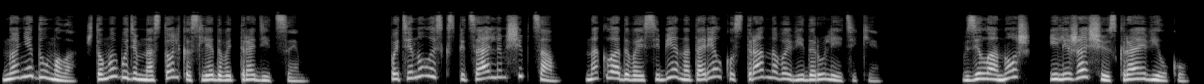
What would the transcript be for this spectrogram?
Но не думала, что мы будем настолько следовать традициям. Потянулась к специальным щипцам, накладывая себе на тарелку странного вида рулетики. Взяла нож и лежащую с края вилку,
